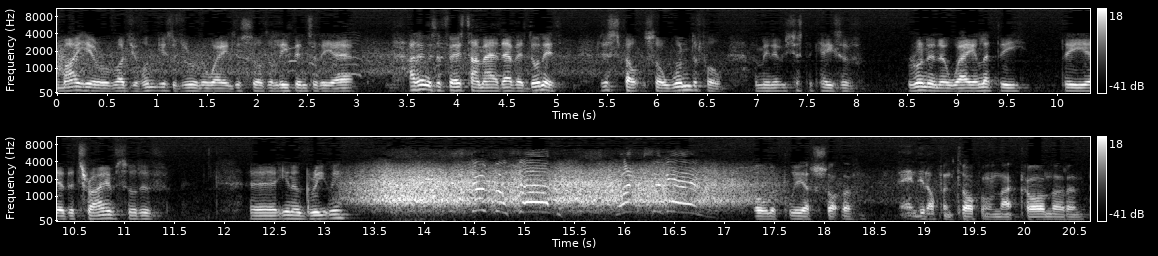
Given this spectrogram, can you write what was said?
My hero, Roger Hunt, used to run away and just sort of leap into the air. I think it was the first time I had ever done it. I just felt so wonderful. I mean, it was just a case of running away and let the the uh, the triumph sort of, uh, you know, greet me. Super sub. Strikes again. All the players sort of ended up on top of him in that corner, and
